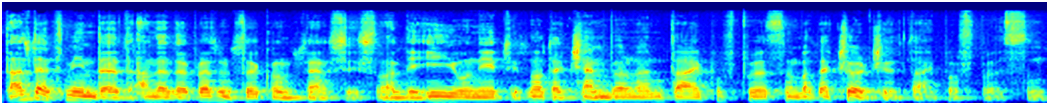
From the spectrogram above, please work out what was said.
does that mean that under the present circumstances, what the EU needs is not a Chamberlain type of person, but a Churchill type of person?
